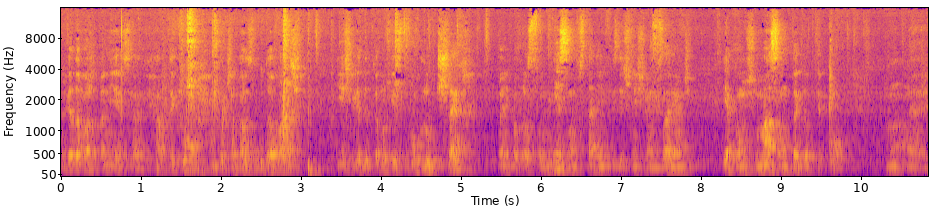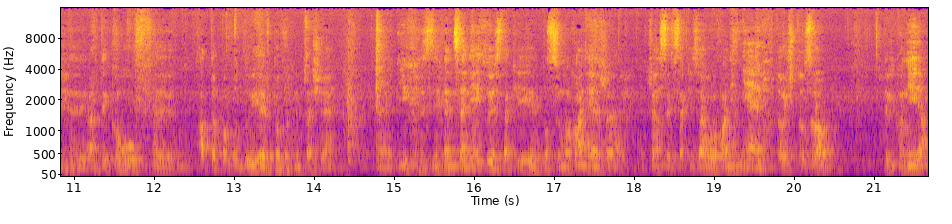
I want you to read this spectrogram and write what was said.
No wiadomo, że to nie jest artykuł, bo trzeba zbudować. Jeśli edytorów jest dwóch lub trzech, to oni po prostu nie są w stanie fizycznie się zająć jakąś masą tego typu artykułów, a to powoduje po pewnym czasie ich zniechęcenie i tu jest takie podsumowanie, że często jest takie załowanie, nie, ktoś to zrobi, tylko nie ja.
